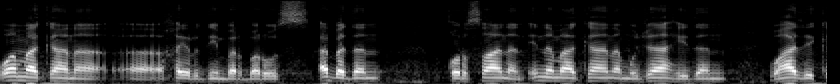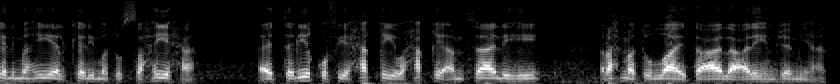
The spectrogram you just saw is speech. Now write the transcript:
وما كان خير الدين بربروس أبدا قرصانا إنما كان مجاهدا وهذه الكلمة هي الكلمة الصحيحة أي تليق في حقه وحق أمثاله رحمة الله تعالى عليهم جميعا.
